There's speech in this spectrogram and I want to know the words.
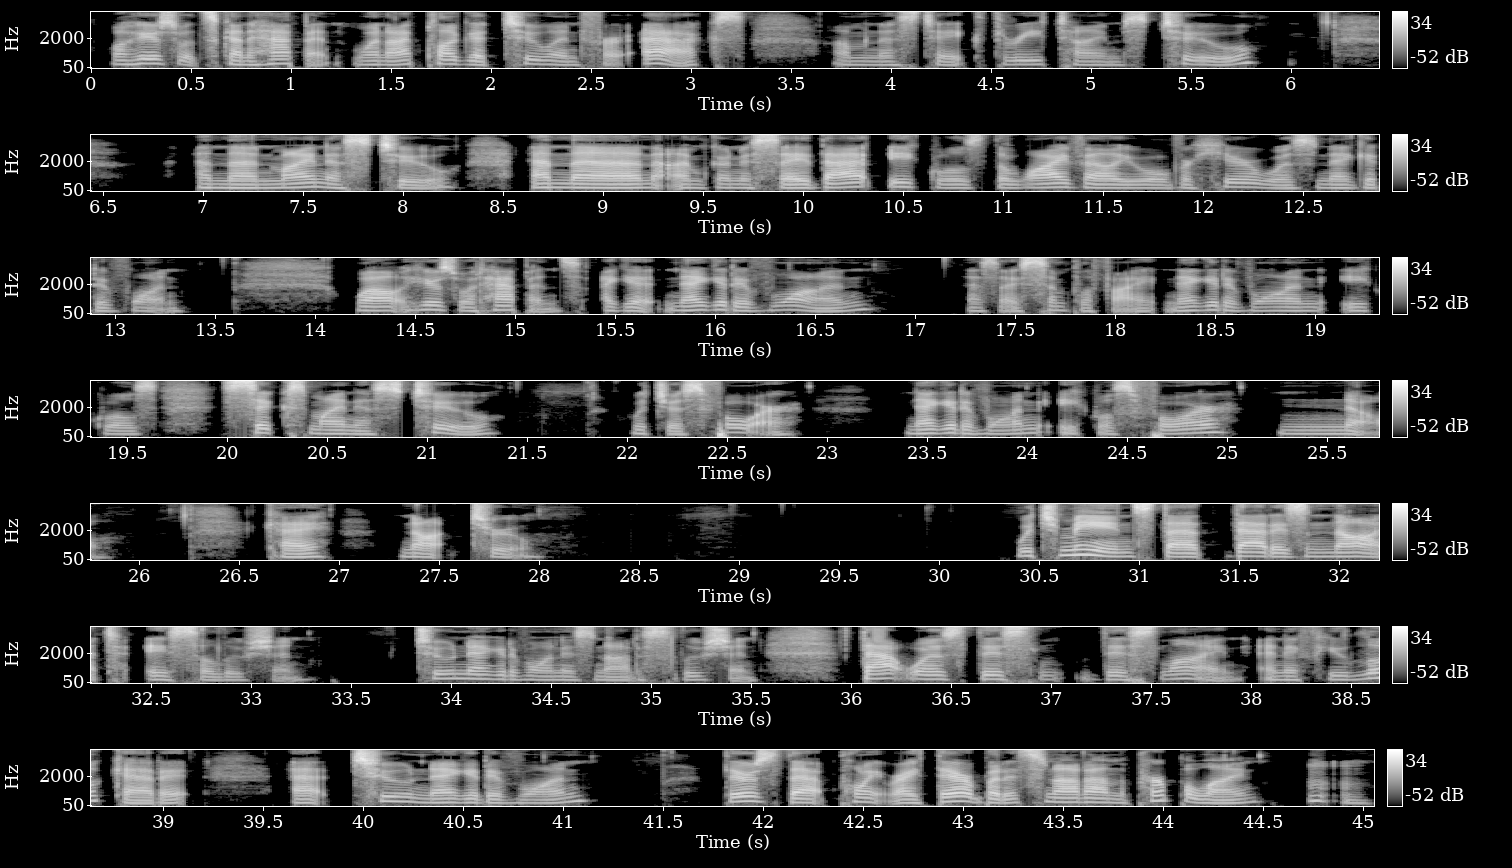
Well, here's what's going to happen. When I plug a 2 in for x, I'm going to take 3 times 2 and then minus 2. And then I'm going to say that equals the y value over here was negative 1. Well, here's what happens. I get negative 1 as I simplify, negative 1 equals 6 minus 2, which is 4. Negative 1 equals 4? No. Okay, not true. Which means that that is not a solution. 2 negative 1 is not a solution. That was this, this line. And if you look at it at 2 negative 1, there's that point right there, but it's not on the purple line. Mm -mm.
